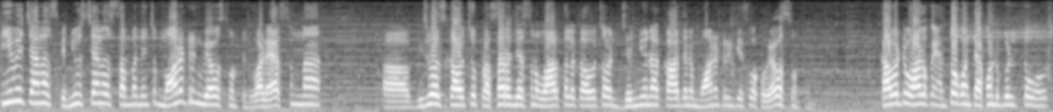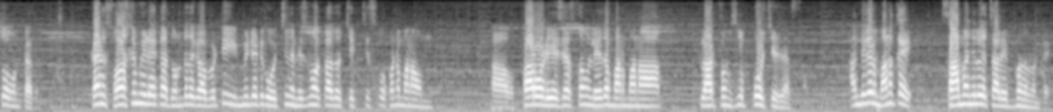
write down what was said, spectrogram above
టీవీ ఛానల్స్కి న్యూస్ ఛానల్స్ సంబంధించి మానిటరింగ్ వ్యవస్థ ఉంటుంది. వాళ్ళు వేస్తున్న విజువల్స్ కావచ్చు ప్రసారం చేస్తున్న వార్తలు కావచ్చు అవి జెన్యునా కాదని మానిటరింగ్ చేసే ఒక వ్యవస్థ ఉంటుంది. కాబట్టి వాళ్ళకు ఎంతో కొంత అకౌంటబిలిటీతో ఉంటారు. కానీ సోషల్ మీడియాకి అది ఉండదు కాబట్టి ఇమీడియట్గా వచ్చింది నిజమో కాదో చెక్ చేసుకోకుండా మనం ఫార్వర్డ్ చేసేస్తాం లేదా మనం మన ప్లాట్ఫామ్స్లో పోస్ట్ చేసేస్తాం. అందుకని మనకై సామాన్యులుగా చాలా ఇబ్బందులు ఉంటాయి.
